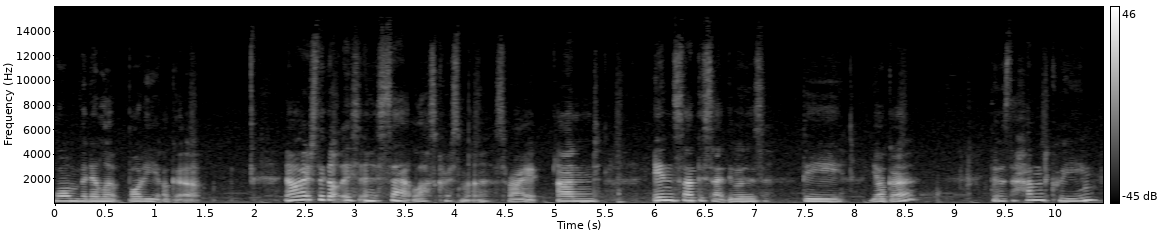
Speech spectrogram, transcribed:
Warm Vanilla Body Yogurt. Now I actually got this in a set last Christmas, right? And inside the set there was the yogurt, there was the hand cream,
